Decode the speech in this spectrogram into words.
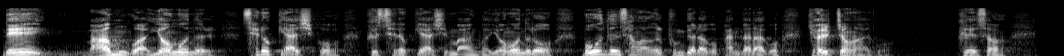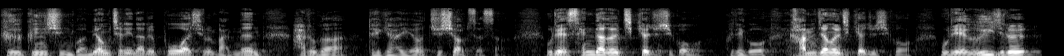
내 마음과 영혼을 새롭게 하시고 그 새롭게 하신 마음과 영혼으로 모든 상황을 분별하고 판단하고 결정하고 그래서 그 근신과 명철이 나를 보호하심을 받는 하루가 되게 하여 주시옵소서. 우리의 생각을 지켜주시고 그리고 감정을 지켜주시고 우리의 의지를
